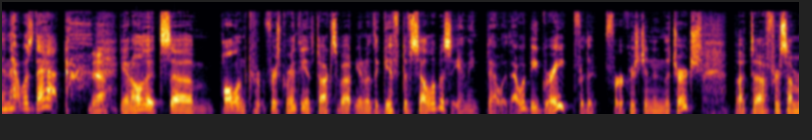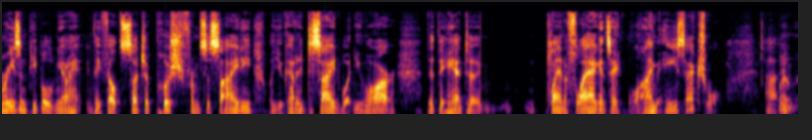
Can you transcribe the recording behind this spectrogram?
and that was that. Yeah. you know, it's, um, Paul in First Corinthians talks about, you know, the gift of celibacy. I mean, that would, that would be great for the, for a Christian in the church. But, uh, for some reason, people, you know, they felt such a push from society. Well, you got to decide what you are that they had to plant a flag and say, well, I'm asexual. Uh, well,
